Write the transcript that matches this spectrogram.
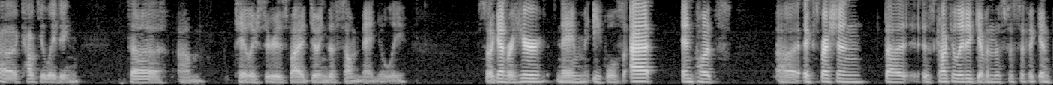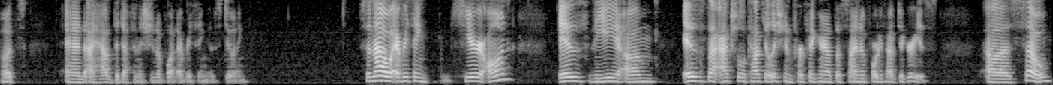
uh, calculating the um, Taylor series by doing the sum manually. So again, right here, name equals at, inputs, uh, expression that is calculated given the specific inputs, and I have the definition of what everything is doing. So now everything here on is the um, is the actual calculation for figuring out the sine of 45 degrees. Uh, so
